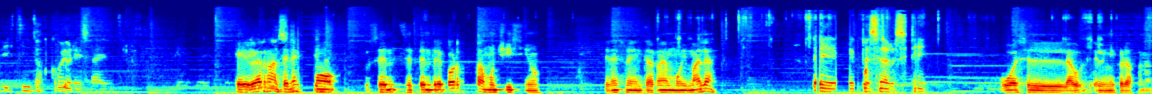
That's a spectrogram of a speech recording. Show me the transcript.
distintos colores adentro. Eh, Berna, tenés como. Se, se te entrecorta muchísimo. ¿Tenés una internet muy mala? Eh, puede ser, sí. ¿O es el, el micrófono?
